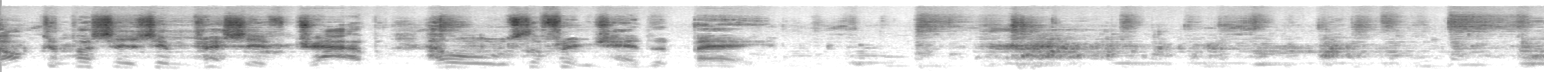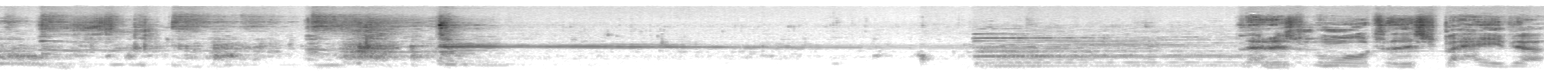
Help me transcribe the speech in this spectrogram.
octopus's impressive jab holds the fringe head at bay. More to this behavior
